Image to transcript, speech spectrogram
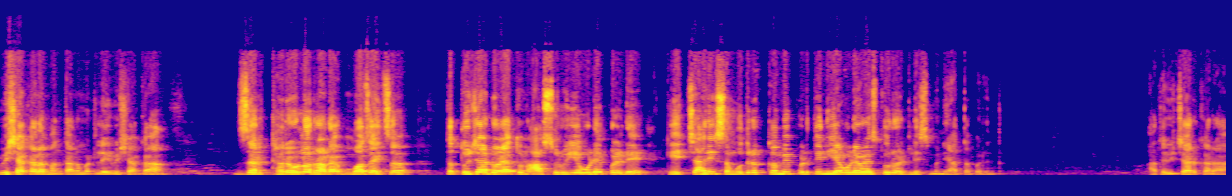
विशाखाला म्हणताना म्हटले विशाखा जर ठरवलं राडा मोजायचं तर तुझ्या डोळ्यातून आसरू एवढे पडले की हे चारही समुद्र कमी पडतील एवढ्या वेळेस तू रडलीस म्हणे आतापर्यंत. आता विचार करा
